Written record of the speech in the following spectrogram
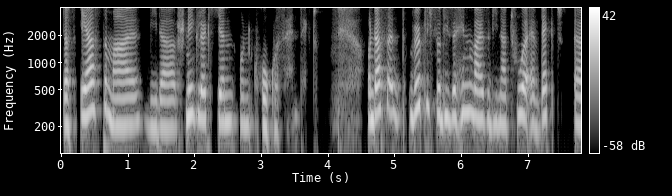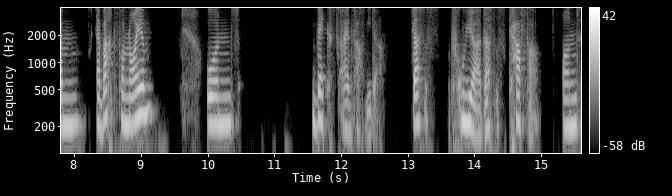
das erste Mal wieder Schneeglöckchen und Krokusse entdeckt. Und das sind wirklich so diese Hinweise, die Natur erweckt, ähm, erwacht von neuem und wächst einfach wieder. Das ist Frühjahr, das ist Kaffer. Und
